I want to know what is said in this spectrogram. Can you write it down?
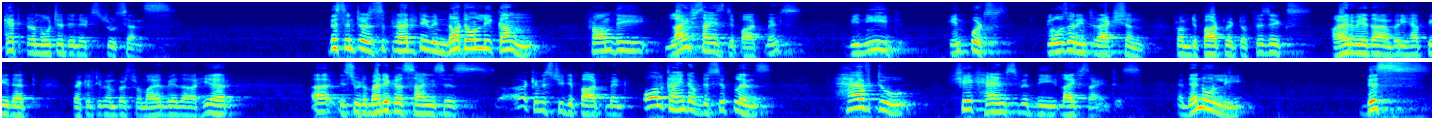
get promoted in its true sense. This interdisciplinarity will not only come from the life science departments, we need inputs, closer interaction from Department of Physics, Ayurveda. I'm very happy that faculty members from Ayurveda are here. Uh, Institute of Medical Sciences, uh, Chemistry Department, all kind of disciplines have to shake hands with the life scientists. And then only this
